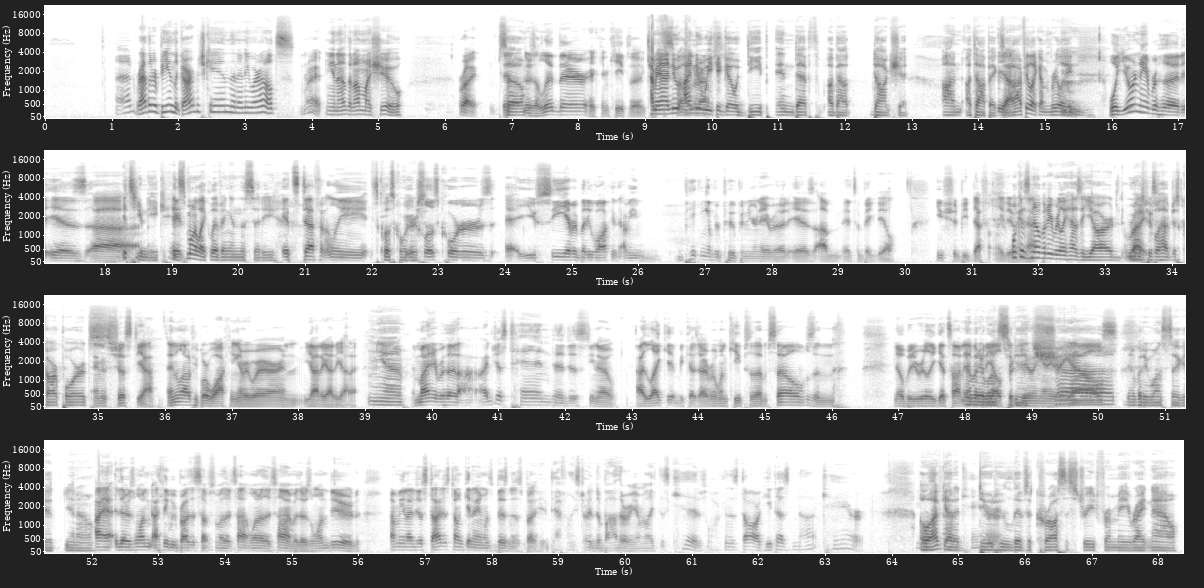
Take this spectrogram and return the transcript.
I'd rather it be in the garbage can than anywhere else, Right. you know, than on my shoe. Right. It- So there's a lid there. It can keep the. I mean, I knew I knew we could go deep in depth about dog shit on a topic. So Yeah. I feel like I'm really Well, your neighborhood is. Uh, it's unique. It's it- more like living in the city. It's definitely It's close quarters. close quarters. uh, You see everybody walking. I mean, picking up your poop in your neighborhood is um, it's a big deal. You should be definitely doing Well, because nobody really has a yard. Right. Most people have just carports. and it's just yeah, and a lot of people are walking everywhere and yada yada yada. yeah, In my neighborhood, I, I just tend to just you know I like it because everyone keeps to themselves and nobody really gets on nobody anybody else for doing anything else. Nobody wants to get you know. I there's one I think we brought this up some other time one other time, but there's one dude. I mean, I just I just don't get anyone's business, but it definitely started to bother me. I'm like, this kid is walking this dog. He does not care. He oh, I've got a not dude who lives across the street from me right now,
